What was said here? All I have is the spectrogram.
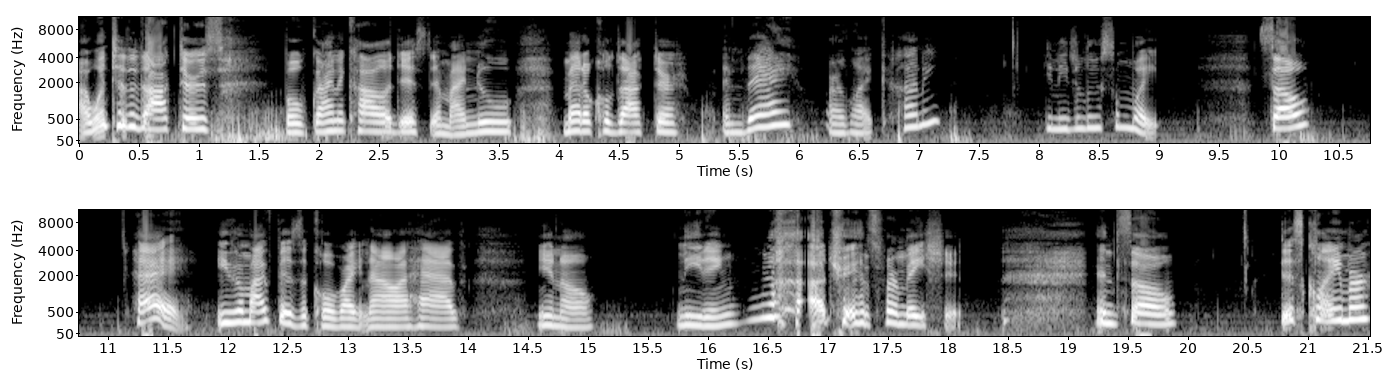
I went to the doctors, both gynecologists and my new medical doctor, and they are like, honey, you need to lose some weight. So, hey, even my physical right now, I have, you know, needing a transformation. And so, disclaimer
